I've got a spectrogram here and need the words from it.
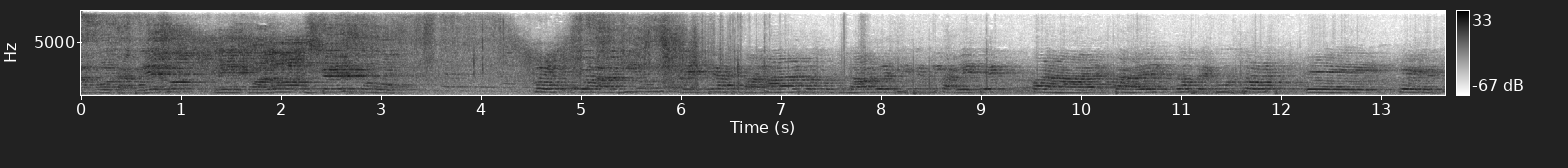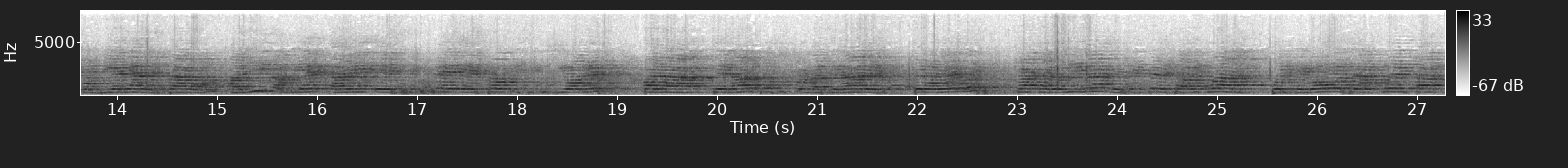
mascota. Por eso en el Ecuador ustedes como allí únicamente las embajadas, los consulados existen únicamente para, para los recursos eh, que les conviene al Estado. Allí también hay existe estas instituciones para velar por sus vemos que Carolina les ha igual, porque no se dan cuenta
